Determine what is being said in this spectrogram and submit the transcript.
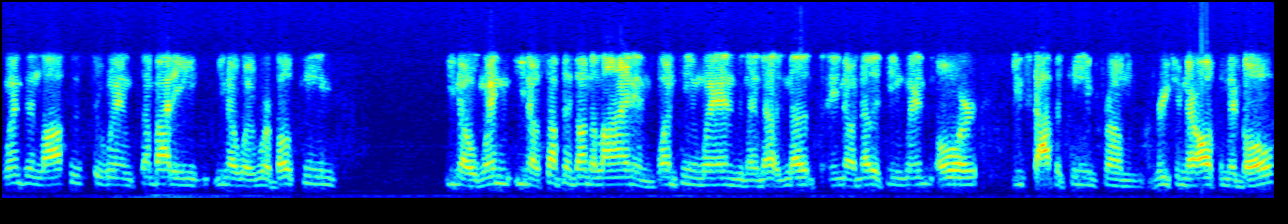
wins and losses to when somebody, you know, where, where both teams, you know, when you know something's on the line and one team wins and another, another you know, another team wins, or you stop a team from reaching their ultimate goal,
